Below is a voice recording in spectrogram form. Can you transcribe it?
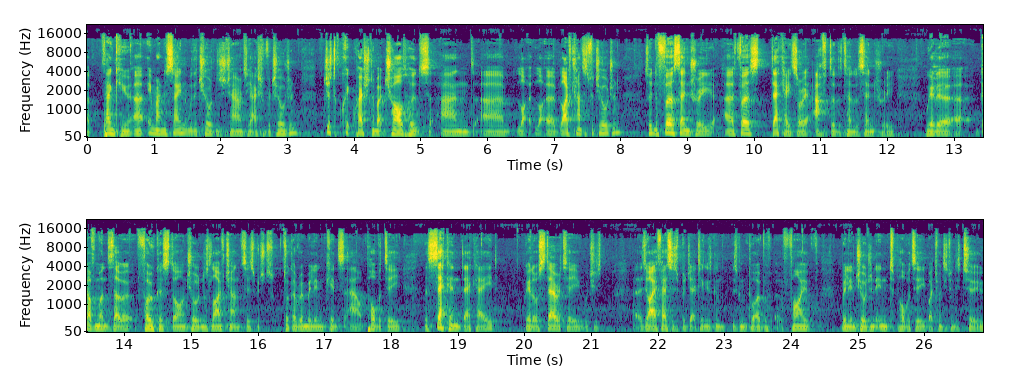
Uh, thank you. Uh, Imran Hussain with the children's charity Action for Children. Just a quick question about childhoods and um, li- li- uh, life chances for children. So in the first century, uh, first decade, sorry, after the turn of the century, we had uh, uh, governments that were focused on children's life chances, which took over a million kids out of poverty. The second decade, we had austerity, which is, uh, as the IFS is projecting, is going to put over 5 billion children into poverty by 2022.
